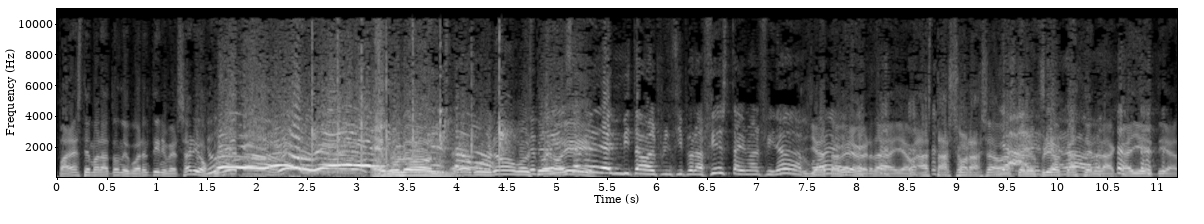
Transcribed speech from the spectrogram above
para este maratón de 40 aniversario. ¡Julieta! ¡Egunon! ¡Egunon, Me Agustín, podíais oye! haber invitado al principio a la fiesta y no al final. Ya también, ¿verdad? Ya a estas horas, ¿sabes? Con el frío que hace en la calle, tía.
